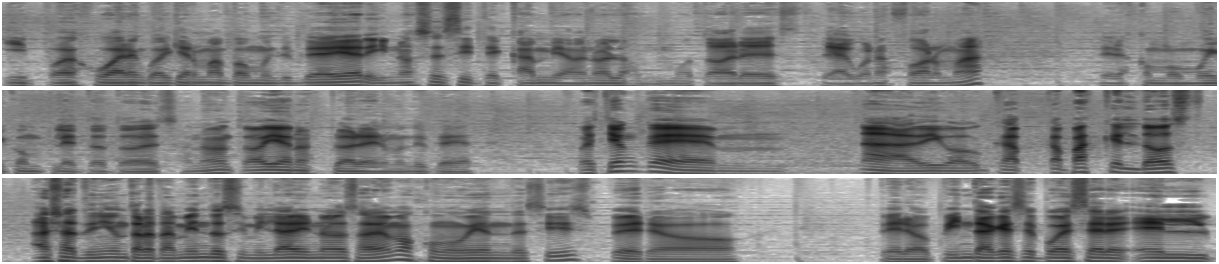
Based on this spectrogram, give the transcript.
y podés jugar en cualquier mapa multiplayer y no sé si te cambia o no los motores de alguna forma, pero es como muy completo todo eso, ¿no? Todavía no exploré el multiplayer. Cuestión que, mm, nada, digo, cap- capaz que el 2 haya tenido un tratamiento similar y no lo sabemos, como bien decís, pero, pero pinta que ese puede ser el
